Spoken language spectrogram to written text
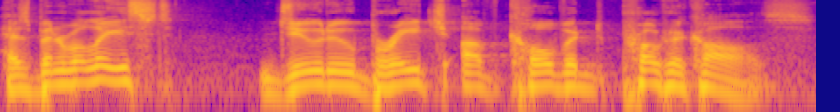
has been released due to breach of COVID protocols.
